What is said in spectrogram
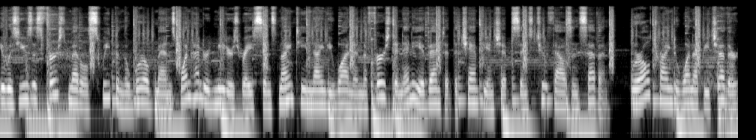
It was USA's first medal sweep in the world men's 100 meters race since 1991 and the first in any event at the championship since 2007. We're all trying to one up each other,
